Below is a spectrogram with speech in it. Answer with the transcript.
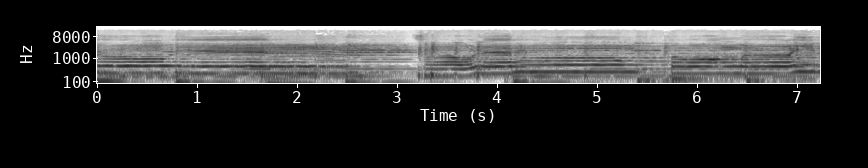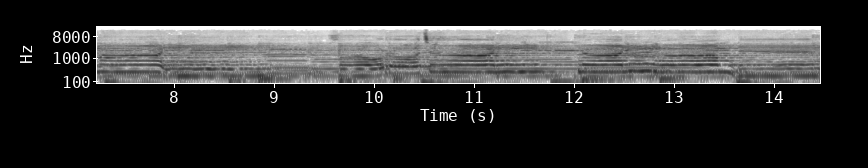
รอเพนเฝ้าแล เฝ้ารอจันนั้นงามเด่น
